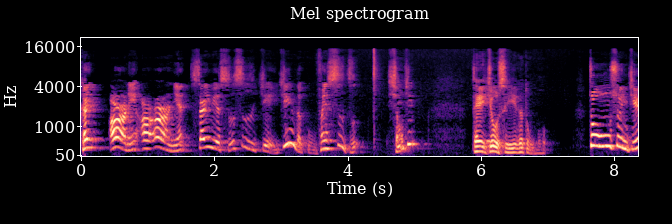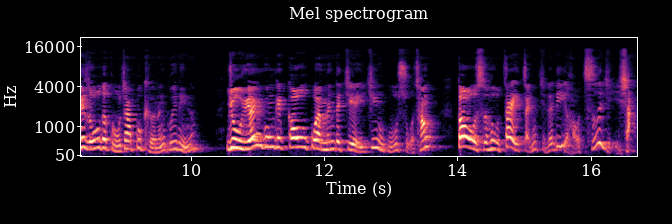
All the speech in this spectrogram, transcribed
跟二零二二年三月十四日解禁的股份市值相近，这就是一个赌博。中顺洁柔的股价不可能归零呢，有员工给高管们的解禁股锁仓，到时候再整几个利好刺激一下，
